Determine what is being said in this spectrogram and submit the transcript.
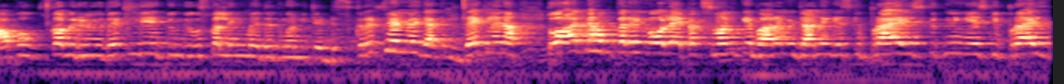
आप उसका भी रिव्यू देख लीजिए क्योंकि उसका लिंक मैं दे दूँगा नीचे डिस्क्रिप्शन में, जाके देख लेना। तो आज हम करेंगे ओले एपेक्स वन के बारे में, जानेंगे इसकी प्राइस कितनी है, इसकी प्राइस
